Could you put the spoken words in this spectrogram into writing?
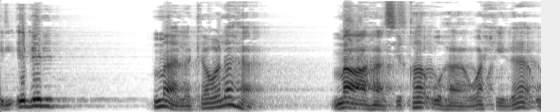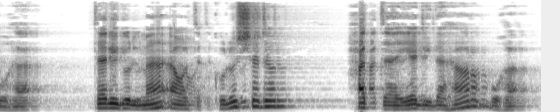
الإبل ما لك ولها؟ معها سقاؤها وحذاؤها ترد الماء وتأكل الشجر حتى يجدها ربها.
